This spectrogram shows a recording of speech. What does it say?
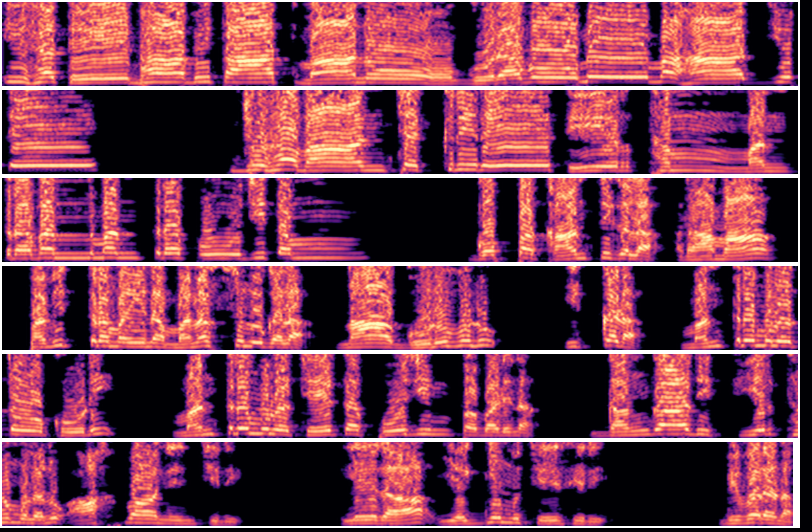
ఇహ తే భావితాత్మానో గురవో మే మహాద్యుతే. జుహవాంచక్రిరే తీర్థం మంత్రవన్మంత్ర పూజితం గొప్ప కాంతిగల రామా పవిత్రమైన మనస్సులు గల నా గురువులు ఇక్కడ మంత్రములతో కూడి మంత్రముల చేత పూజింపబడిన గంగాది తీర్థములను ఆహ్వానించిరి లేదా యజ్ఞము చేసిరి. వివరణ.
